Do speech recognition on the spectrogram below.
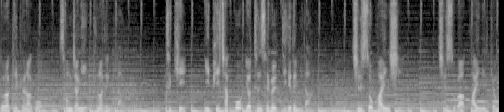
노랗게 변하고 성장이 둔화됩니다. 특히 잎이 작고 옅은 색을 띠게 됩니다. 질소 과잉 시 질소가 과잉일 경우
